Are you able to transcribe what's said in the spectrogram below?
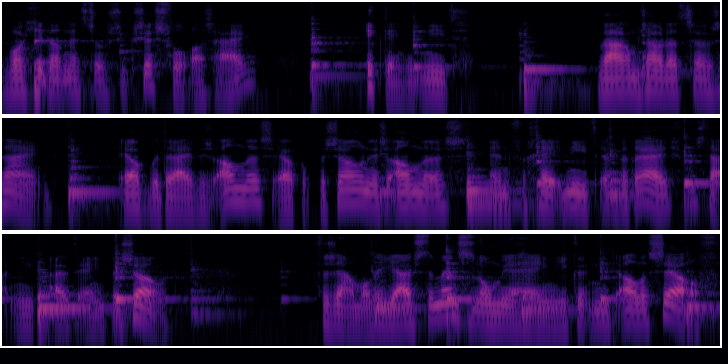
word je dan net zo succesvol als hij? Ik denk het niet. Waarom zou dat zo zijn? Elk bedrijf is anders, elke persoon is anders en vergeet niet, een bedrijf bestaat niet uit één persoon. Verzamel de juiste mensen om je heen, je kunt niet alles zelf.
